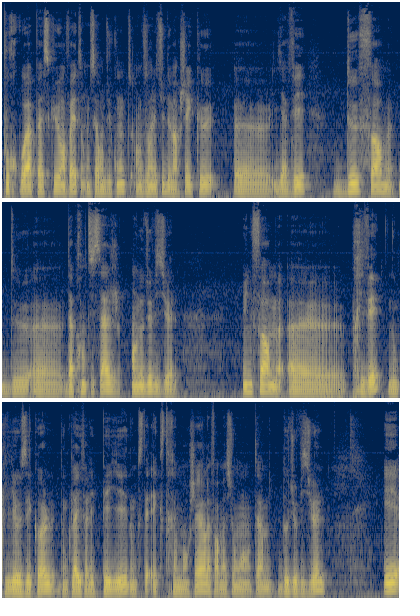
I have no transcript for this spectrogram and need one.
Pourquoi? Parce que en fait, on s'est rendu compte en faisant l'étude de marché que euh, y avait deux formes euh, d'apprentissage en audiovisuel. Une forme privée, donc liée aux écoles. Donc là, il fallait payer, donc c'était extrêmement cher la formation en termes d'audiovisuel et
